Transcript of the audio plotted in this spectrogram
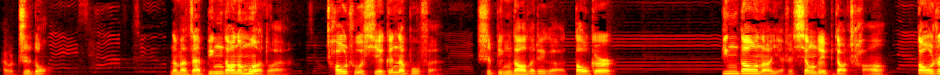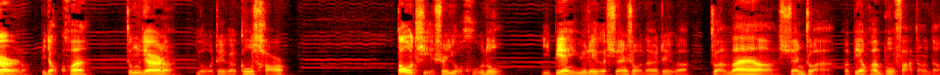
还有制动。那么在冰刀的末端，超出鞋跟的部分是冰刀的这个刀根儿。冰刀呢也是相对比较长，刀刃儿呢比较宽，中间呢有这个沟槽，刀体是有弧度，以便于这个选手的这个转弯啊、旋转和变换步伐等等。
